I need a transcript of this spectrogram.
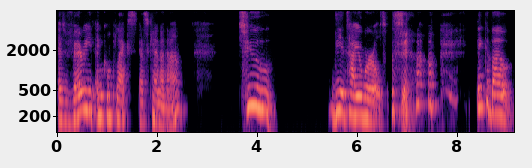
as varied and complex as canada to the entire world so think about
